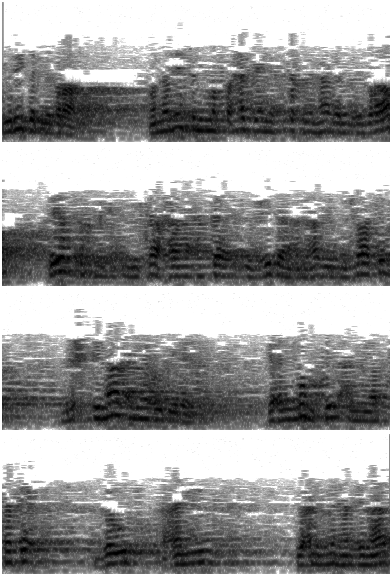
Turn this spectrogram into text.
يريد الإضرار وأنه ليس من مصلحته أن يستخدم هذا الإضرار فيفسخ نكاحها حتى يبعدها عن هذه المشاكل بالاحتمال أن يعود إليها يعني ممكن أن يرتفع زوج عنيد يعلم منها العناد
